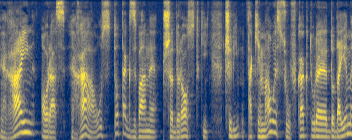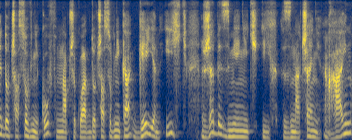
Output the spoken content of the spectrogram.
Rein oraz raus to tak zwane przedrostki, czyli takie małe słówka, które dodajemy do czasowników, na przykład do czasownika gehen iść, żeby zmienić ich znaczenie. Rein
